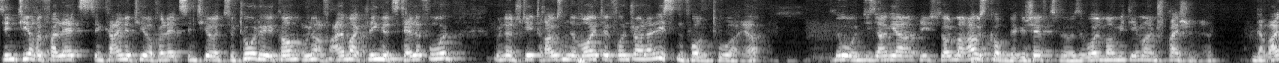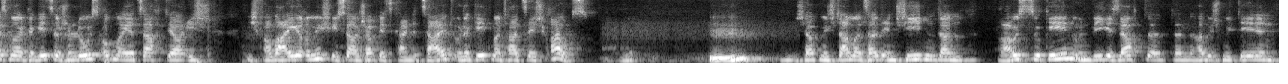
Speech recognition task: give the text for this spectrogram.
sind Tiere verletzt? Sind keine Tiere verletzt? Sind Tiere zu Tode gekommen? Und auf einmal klingelt das Telefon und dann steht draußen eine Meute von Journalisten vor dem Tor. Ja, so und die sagen ja, ich soll mal rauskommen, der Geschäftsführer. Sie wollen mal mit jemandem sprechen. Ne? Und da weiß man, da geht es ja schon los, ob man jetzt sagt, ja, ich ich verweigere mich, ich sage, ich habe jetzt keine Zeit oder geht man tatsächlich raus? Mhm. Ich habe mich damals halt entschieden, dann rauszugehen und wie gesagt, dann habe ich mit denen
